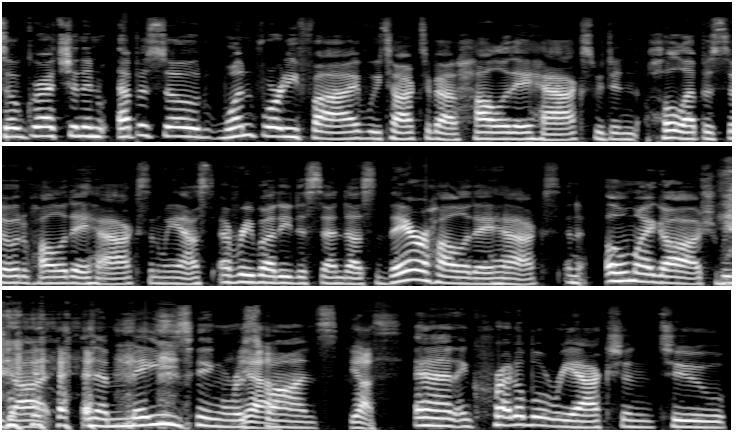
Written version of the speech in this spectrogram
So, Gretchen, in episode 145, we talked about holiday hacks. We did a whole episode of holiday hacks and we asked everybody to send us their holiday hacks. And oh my gosh, we got an amazing response. Yeah. Yes. An incredible reaction to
